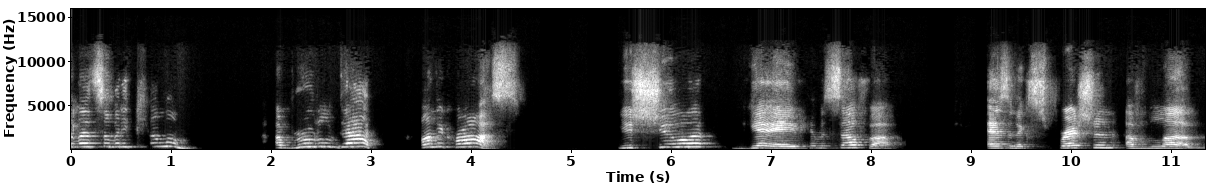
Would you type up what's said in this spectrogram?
to let somebody kill him, a brutal death on the cross. Yeshua gave himself up as an expression of love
